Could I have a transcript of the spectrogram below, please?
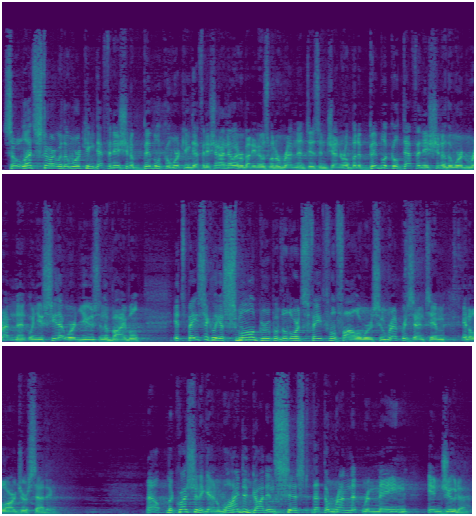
So let's start with a working definition, a biblical working definition. I know everybody knows what a remnant is in general, but a biblical definition of the word remnant, when you see that word used in the Bible, it's basically a small group of the Lord's faithful followers who represent Him in a larger setting. Now, the question again, why did God insist that the remnant remain in Judah?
